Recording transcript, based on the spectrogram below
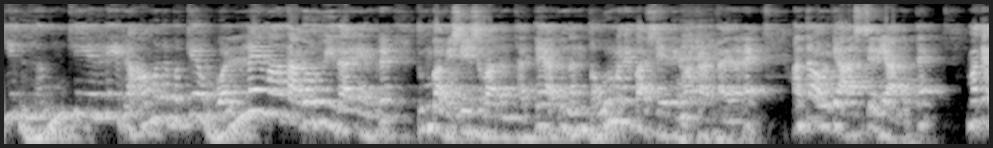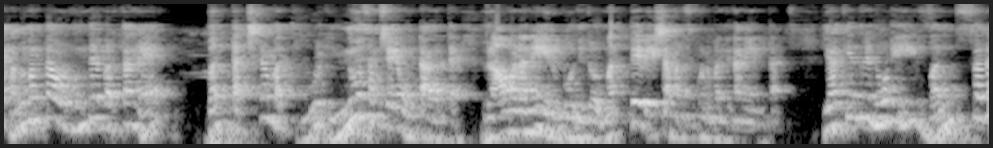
ಈ ಲಂಕೆಯಲ್ಲಿ ರಾಮನ ಬಗ್ಗೆ ಒಳ್ಳೆ ಮಾತಾಡೋರು ಇದ್ದಾರೆ ಅಂದ್ರೆ ತುಂಬಾ ವಿಶೇಷವಾದಂತದ್ದೇ ಅದು ನನ್ನ ತವ್ರ ಮನೆ ಭಾಷೆಯಲ್ಲಿ ಮಾತಾಡ್ತಾ ಇದ್ದಾರೆ ಅಂತ ಅವಳಿಗೆ ಆಶ್ಚರ್ಯ ಆಗುತ್ತೆ. ಮತ್ತೆ ಹನುಮಂತ ಅವ್ರ ಮುಂದೆ ಬರ್ತಾನೆ. ಬಂದ ತಕ್ಷಣ ಮತ್ತೆ ಇವ್ರಿಗೆ ಇನ್ನೂ ಸಂಶಯ ಉಂಟಾಗುತ್ತೆ. ರಾವಣನೇ ಇರ್ಬೋದಿದು ಮತ್ತೆ ವೇಷ ಮನಸ್ಕೊಂಡು ಬಂದಿದ್ದಾನೆ ಅಂತ. ಯಾಕೆಂದ್ರೆ ನೋಡಿ ಒಂದ್ಸಲ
